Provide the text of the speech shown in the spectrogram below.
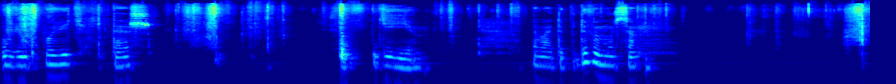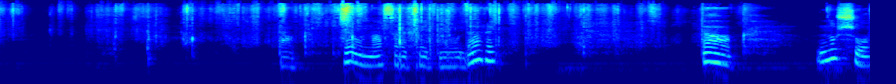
у відповідь теж дії. Давайте подивимося. Так, це у нас ракетні удари. Так, ну що,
